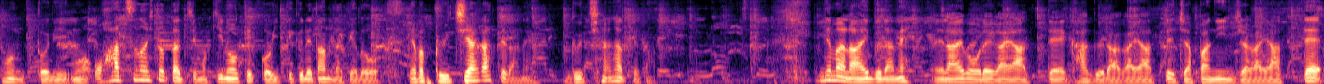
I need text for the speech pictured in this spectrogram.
本当に。もうお初の人たちも昨日結構言ってくれたんだけど、やっぱぶち上がってたね。ぶち上がってた。で、まあライブだね。ライブ俺がやって、神楽がやって、ジャパニンジャがやって、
